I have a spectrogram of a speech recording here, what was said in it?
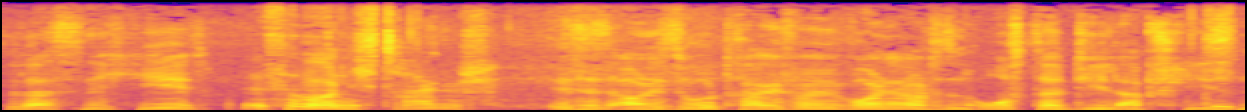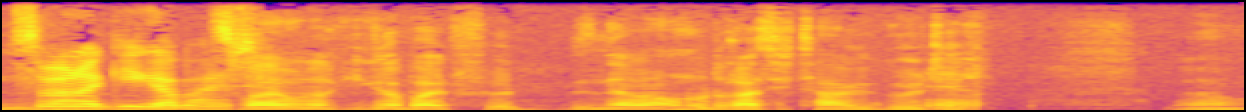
sodass es nicht geht. Ist aber auch nicht tragisch. Ist es auch nicht so tragisch, weil wir wollen ja noch diesen Osterdeal Die abschließen. 200 Gigabyte. 200 Gigabyte für, die sind ja auch nur 30 Tage gültig. Ähm,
